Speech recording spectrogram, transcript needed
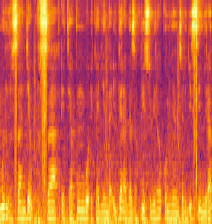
muri rusange gusa leta ya Kongo ikagenda igaragaza kwisubiraho ku myanzuro isinyira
